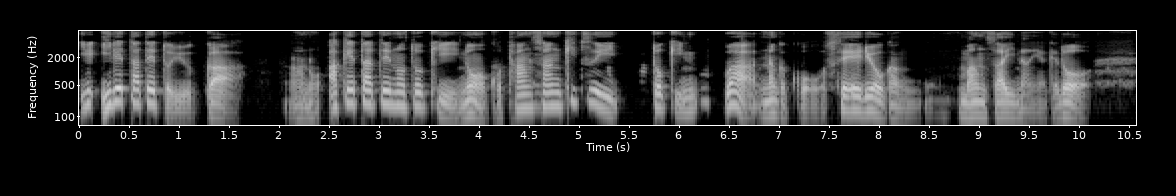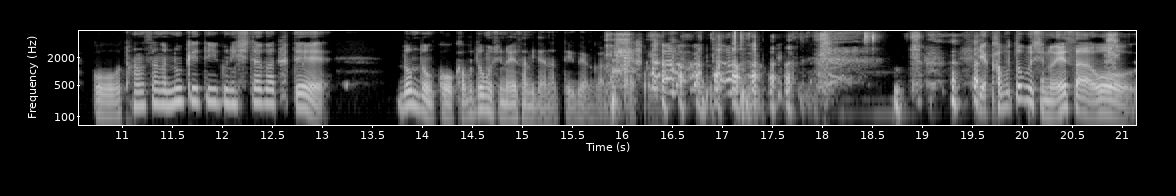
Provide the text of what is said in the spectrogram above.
い入れたてというか、あの、開けたての時の、こう、炭酸きつい時は、なんかこう、清涼感満載なんやけど、こう、炭酸が抜けていくに従って、どんどんこう、カブトムシの餌みたいになっていくやんかな。いや、カブトムシの餌を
